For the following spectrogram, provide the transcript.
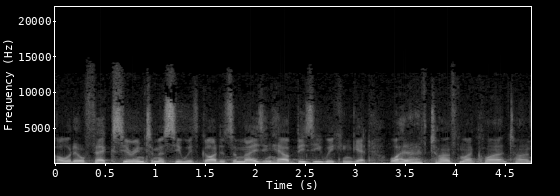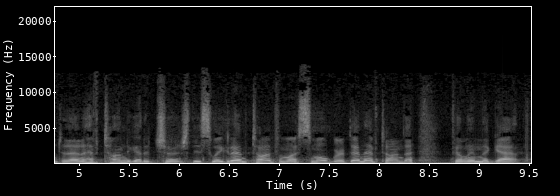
Oh, it affects your intimacy with God. It's amazing how busy we can get. Oh, I don't have time for my client time today. I don't have time to go to church this week. I don't have time for my small group. I don't have time to fill in the gap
